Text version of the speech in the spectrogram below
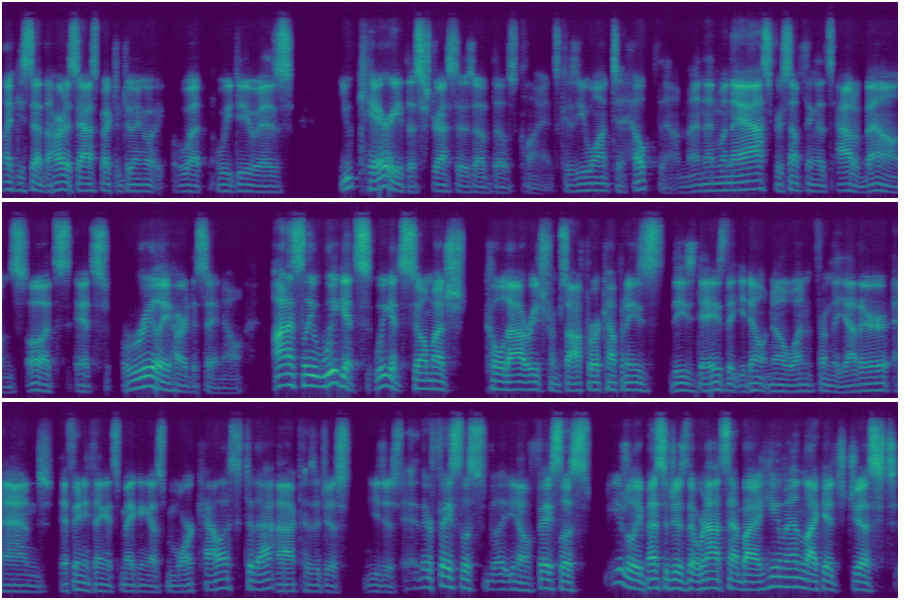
like you said, the hardest aspect of doing what, we do is you carry the stresses of those clients because you want to help them. And then when they ask for something that's out of bounds, oh, it's it's really hard to say no. Honestly, we get we get so much cold outreach from software companies these days that you don't know one from the other. And if anything it's making us more callous to that because uh, it just you just eh, they're faceless uh, you know faceless usually messages that were not sent by a human. Like it's just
